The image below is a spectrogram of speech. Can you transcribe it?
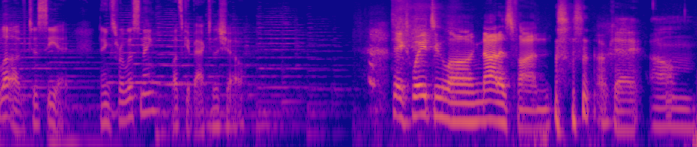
love to see it. Thanks for listening. Let's get back to the show. Takes way too long. Not as fun. okay. Um,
